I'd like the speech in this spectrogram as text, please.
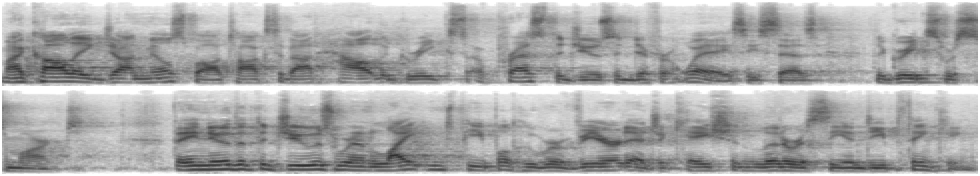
My colleague John Millspaugh talks about how the Greeks oppressed the Jews in different ways. He says the Greeks were smart. They knew that the Jews were enlightened people who revered education, literacy, and deep thinking.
